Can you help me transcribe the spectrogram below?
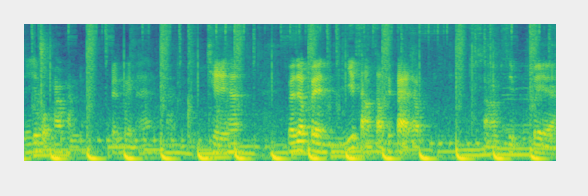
นี่จะบวกห้าพันเป็นหมื่นฮะเคฮะก็จะเป็นยี่สามสามสิบแปดครับสามสิบแปด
